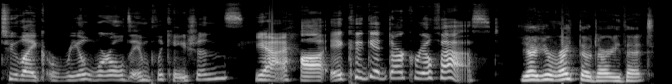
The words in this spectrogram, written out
to like real world implications. yeah. Uh, it could get dark real fast. Yeah, you're right though, Dari, that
